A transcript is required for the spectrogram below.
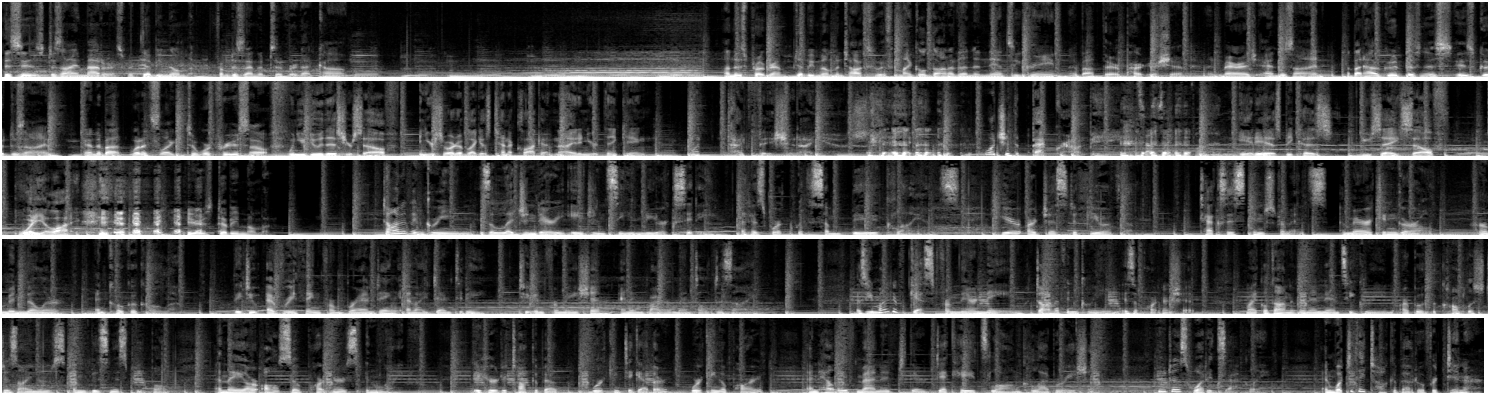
This is Design Matters with Debbie Millman from DesignObserver.com. On this program, Debbie Millman talks with Michael Donovan and Nancye Green about their partnership in marriage and design, about how good business is good design, and about what it's like to work for yourself. When you do this yourself, and you're sort of like it's 10 o'clock at night and you're thinking, what typeface should I use? what should the background be? It sounds like fun. It is because you say self, what do you like? Here's Debbie Millman. Donovan Green is a legendary agency in New York City that has worked with some big clients. Here are just a few of them Texas Instruments, American Girl, Herman Miller, and Coca Cola. They do everything from branding and identity to information and environmental design. As you might have guessed from their name, Donovan Green is a partnership. Michael Donovan and Nancye Green are both accomplished designers and business people, and they are also partners in life. They're here to talk about working together, working apart, and how they've managed their decades long collaboration. Who does what exactly? And what do they talk about over dinner?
